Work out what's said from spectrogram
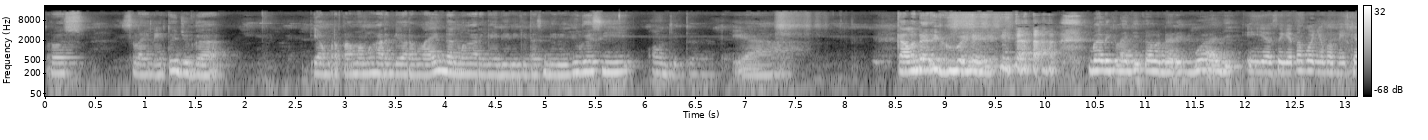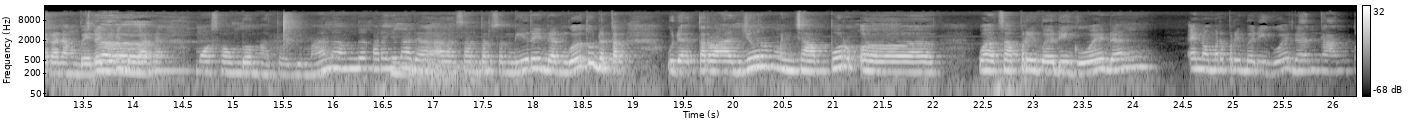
Terus selain itu juga yang pertama menghargai orang lain dan menghargai diri kita sendiri juga sih. Oh gitu. Ya kalau dari gue. Balik lagi kalau dari gue aja Iya sih kita punya pemikiran yang beda jadi Eh. bukannya mau sombong atau gimana enggak karena kita ada alasan tersendiri dan gue tuh udah ter udah terlanjur mencampur eh, WhatsApp pribadi gue dan eh nomor pribadi gue dan dan kantor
